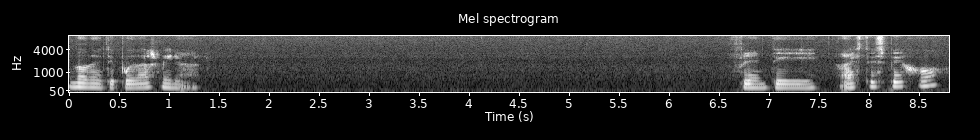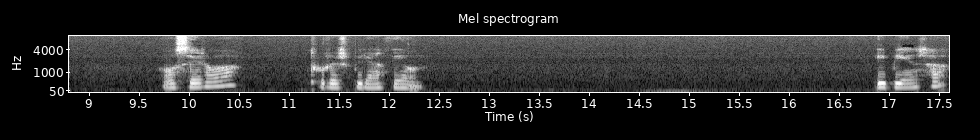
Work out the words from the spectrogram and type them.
donde te puedas mirar. Frente a este espejo, observa tu respiración y piensa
